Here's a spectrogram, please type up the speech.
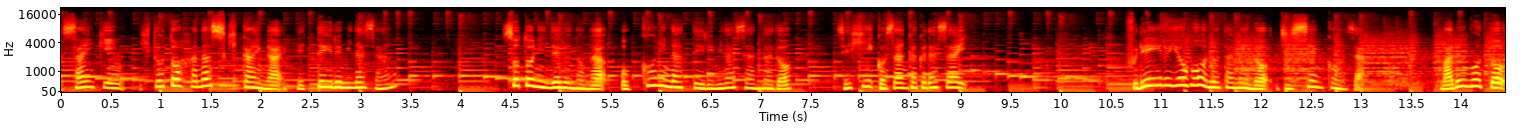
最近人と話す機会が減っている皆さん外に出るのが億劫になっている皆さんなどぜひご参加くださいフレイル予防のための実践講座丸ごと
